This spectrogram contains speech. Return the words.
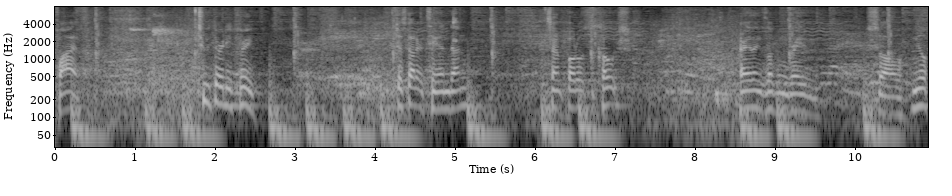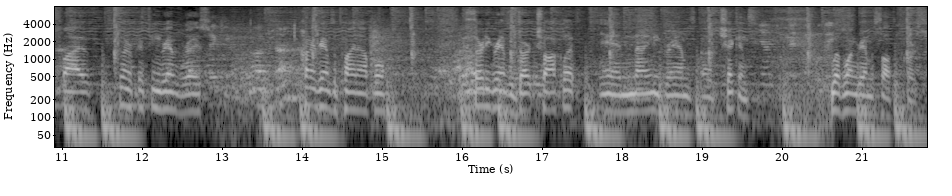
five, 233. Just got our tan done. Sent photos to coach. Everything's looking gravy. So meal five, 215 grams of rice, 100 grams of pineapple, 30 grams of dark chocolate, and 90 grams of chicken, with one gram of salt, of course.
